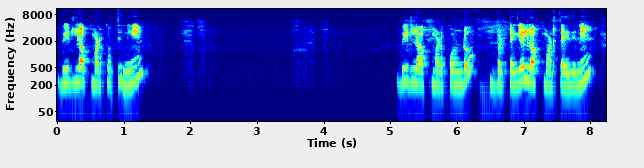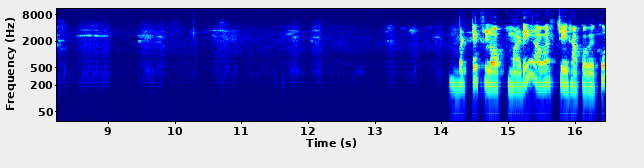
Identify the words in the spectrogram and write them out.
ಬೀಡ್ ಲಾಕ್ ಮಾಡ್ಕೊತೀನಿ. ಬೀಡ್ ಲಾಕ್ ಮಾಡಿಕೊಂಡು ಬಟ್ಟೆಗೆ ಲಾಕ್ ಮಾಡ್ತಾ ಇದ್ದೀನಿ. ಬಟ್ಟೆಗೆ ಲಾಕ್ ಮಾಡಿ ಅವಾಗ ಚೈನ್ ಹಾಕೋಬೇಕು.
